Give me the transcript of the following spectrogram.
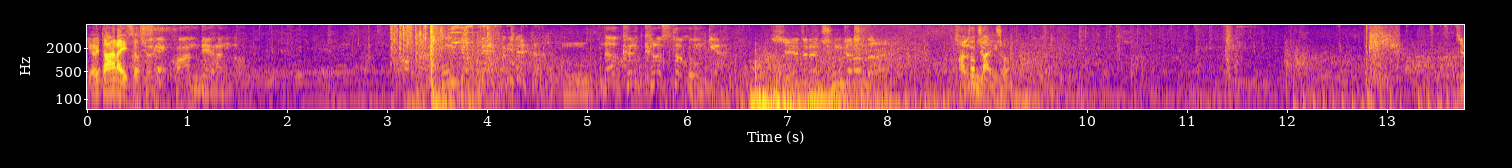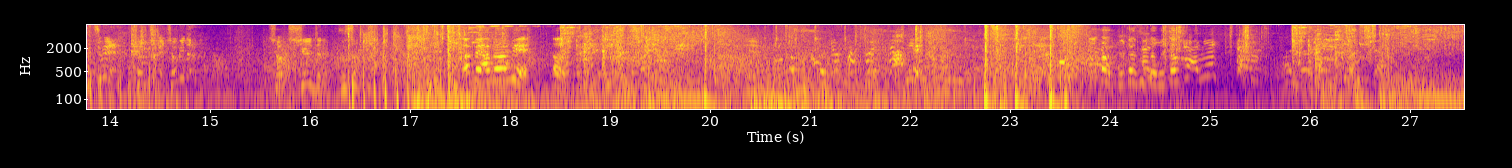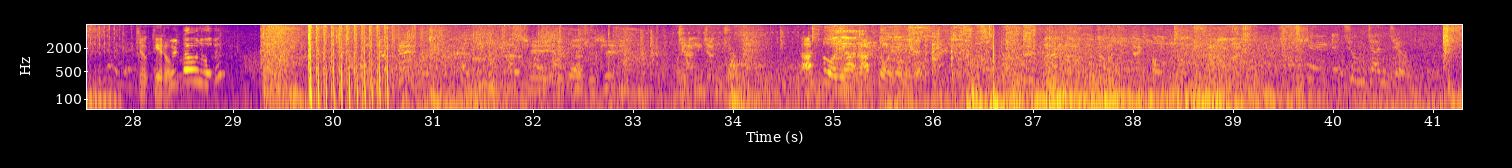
여기도 하나 있었어. 적이 광대한 놈. 공격 대상이 됐다. 너클 클러스터 공격. 실드를 충전한다. 빠졌나 이거? 집중해. 저쪽에 적이다. 적 실드를 부쉈다. 앞에 앞에 앞에 어 둘다 둘다 둘다 둘다 쭉 뒤로. 둘다운이거든 다시 일으켜주지. 장전 중. 라스트 원이야 라스트 원이야 이거 쉴드 충전 중.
